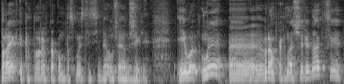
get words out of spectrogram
проекты, которые в каком-то смысле себя уже отжили. И вот мы э, в рамках нашей редакции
